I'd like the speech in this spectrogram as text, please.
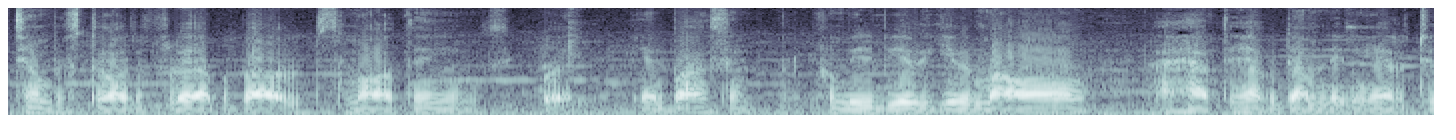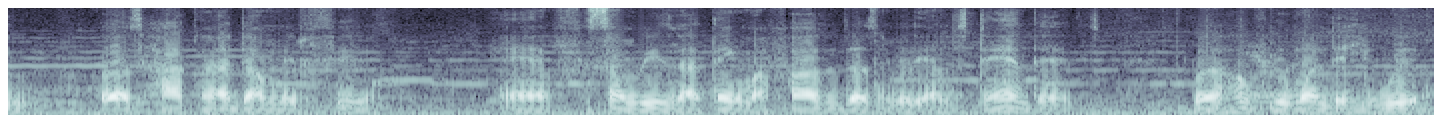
temper start to flare up about small things. But in boxing, for me to be able to give it my all, I have to have a dominating attitude. Or else how can I dominate a field? And for some reason, I think my father doesn't really understand that. But hopefully one day he will.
